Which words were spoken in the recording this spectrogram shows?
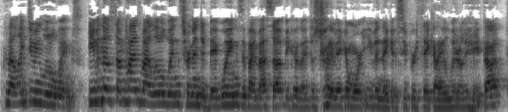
Because I like doing little wings. Even though sometimes my little wings turn into big wings if I mess up because I just try to make them more even, they get super thick and I literally hate that.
